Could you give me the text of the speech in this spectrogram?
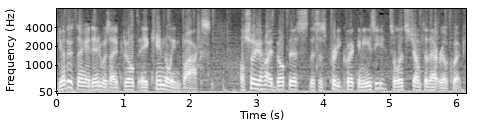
The other thing I did was I built a kindling box. I'll show you how I built this. This is pretty quick and easy, so let's jump to that real quick.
